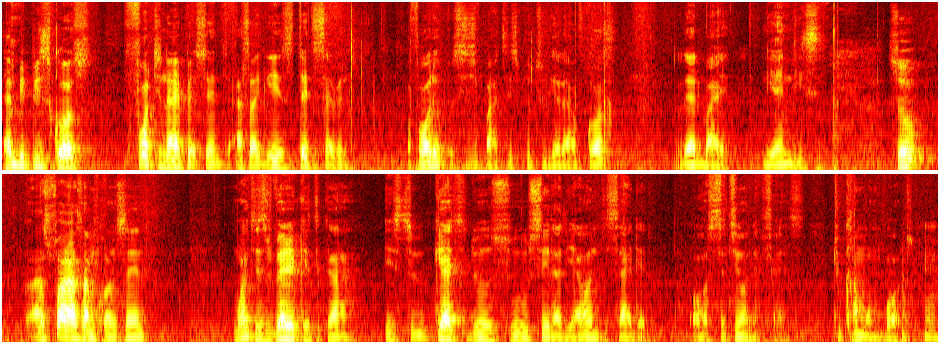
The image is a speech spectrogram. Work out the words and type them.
NPP scores 49% as against 37 of all the opposition parties put together, of course, led by the NDC. So, as far as I'm concerned, what is very critical is to get those who say that they are undecided or sitting on the fence to come on board. Mm.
